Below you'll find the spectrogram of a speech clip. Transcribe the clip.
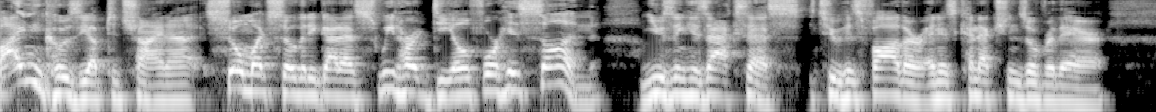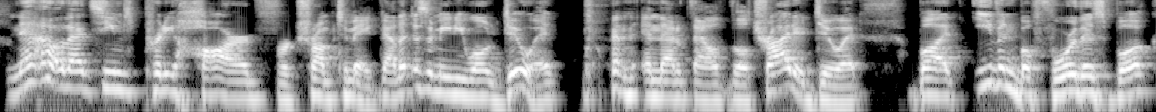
Biden cozy up to China so much so that he got a sweetheart deal for his son using his access to his father and his connections over there. Now that seems pretty hard for Trump to make. Now that doesn't mean he won't do it, and, and that they'll, they'll try to do it. But even before this book,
